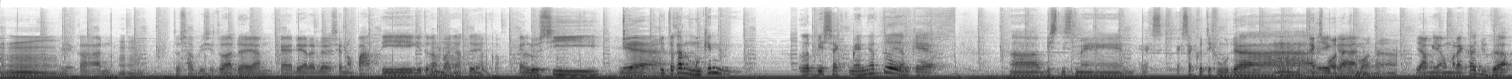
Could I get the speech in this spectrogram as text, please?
Mm-mm. ya kan. Mm-mm. Terus habis itu ada yang kayak daerah-daerah Senopati gitu kan banyak tuh yang kayak Lucy. Iya. Gitu kan mungkin lebih segmennya tuh yang kayak uh, bisnismen, eks- eksekutif muda, Hmm, ya kan? yang yang mereka juga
